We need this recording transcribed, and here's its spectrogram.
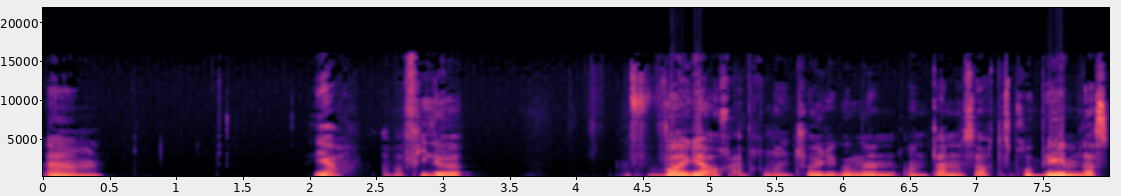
Ähm, ja, aber viele wollen ja auch einfach immer Entschuldigungen und dann ist auch das Problem, dass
